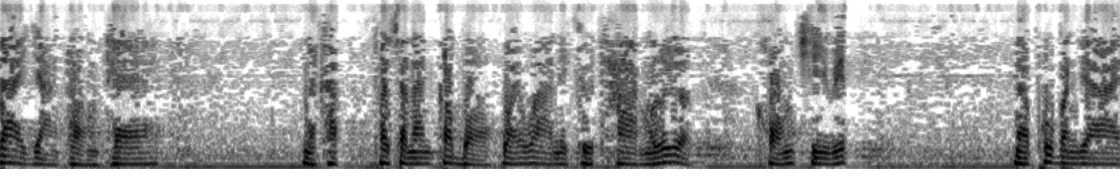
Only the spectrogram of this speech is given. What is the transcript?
ได้อย่างท่องแท้นะครับ เพราะฉะนั้นก็บอกไว้ว่านี่คือทางเลือกของชีวิตนะผู้บรรยาย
